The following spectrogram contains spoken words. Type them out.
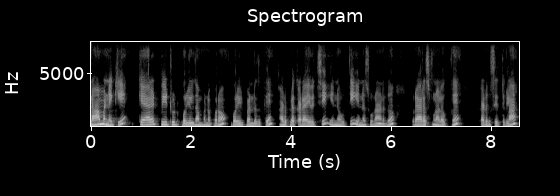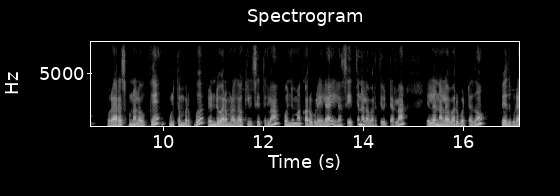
நாம் இன்னைக்கு கேரட் பீட்ரூட் பொரியல் தான் பண்ண போகிறோம் பொரியல் பண்ணுறதுக்கு அடுப்பில் கடாயை வச்சு எண்ணெய் ஊற்றி எண்ணெய் சூடானதும் ஒரு அரை ஸ்பூன் அளவுக்கு கடுகு சேர்த்துக்கலாம். ஒரு அரை ஸ்பூன் அளவுக்கு உளுத்தம்பருப்பு ரெண்டு வரமிளகாய் கிளி சேர்த்துக்கலாம். கொஞ்சமாக கருவேப்பிலையில் எல்லாம் சேர்த்து நல்லா வறுத்து விட்டுடலாம் எல்லாம் நல்லா வறுபட்டதும் இது கூட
